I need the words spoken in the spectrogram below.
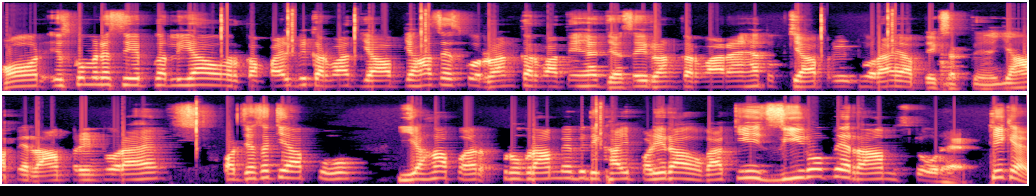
और इसको मैंने सेव कर लिया और कंपाइल भी करवा दिया। अब यहाँ से इसको रन करवाते हैं। जैसे ही रन करवा रहे हैं तो क्या प्रिंट हो रहा है आप देख सकते हैं। यहाँ पे राम प्रिंट हो रहा है। और जैसा कि आपको यहाँ पर प्रोग्राम में भी दिखाई पड़ रहा होगा कि ज़ीरो पे राम स्टोर है। ठीक है?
